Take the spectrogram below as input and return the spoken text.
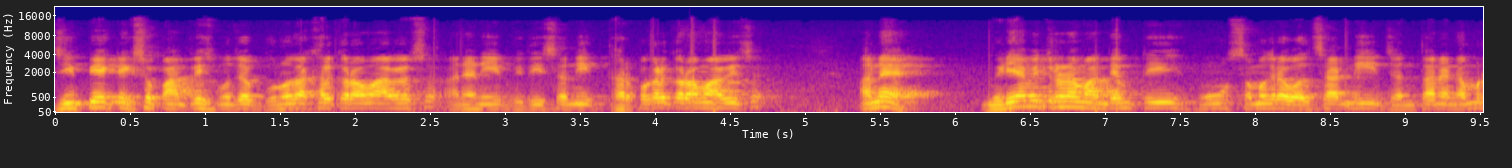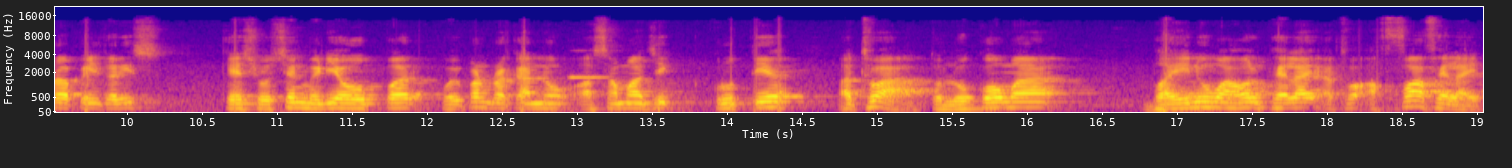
જીપી એક્ટ એકસો પાંત્રીસ મુજબ ગુનો દાખલ કરવામાં આવ્યો છે અને એની વિધિસરની ધરપકડ કરવામાં આવી છે. અને મીડિયા મિત્રોના માધ્યમથી હું સમગ્ર વલસાડની જનતાને નમ્ર અપીલ કરીશ કે સોશિયલ મીડિયા ઉપર કોઈપણ પ્રકારનું અસામાજિક, કૃત્ય અથવા તો લોકોમાં ભયનું માહોલ ફેલાય અથવા અફવા ફેલાય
